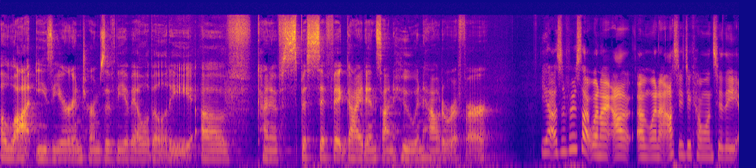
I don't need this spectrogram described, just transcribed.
a lot easier in terms of the availability of kind of specific guidance on who and how to refer. Yeah, I suppose that when I um, when I asked you to come onto the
